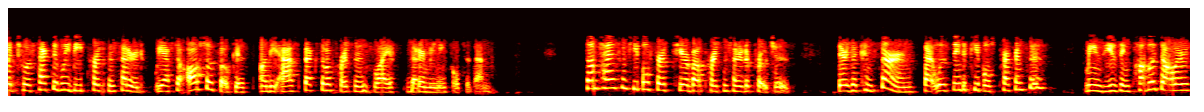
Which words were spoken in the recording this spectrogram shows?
But to effectively be person-centered, we have to also focus on the aspects of a person's life that are meaningful to them. Sometimes when people first hear about person-centered approaches, there's a concern that listening to people's preferences means using public dollars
